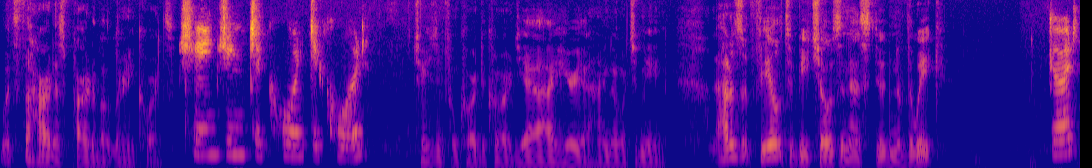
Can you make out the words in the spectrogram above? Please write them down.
What's the hardest part about learning chords? Changing to chord to chord. Changing from chord to chord. Yeah, I hear you. I know what you mean. How does it feel to be chosen as student of the week? Good.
